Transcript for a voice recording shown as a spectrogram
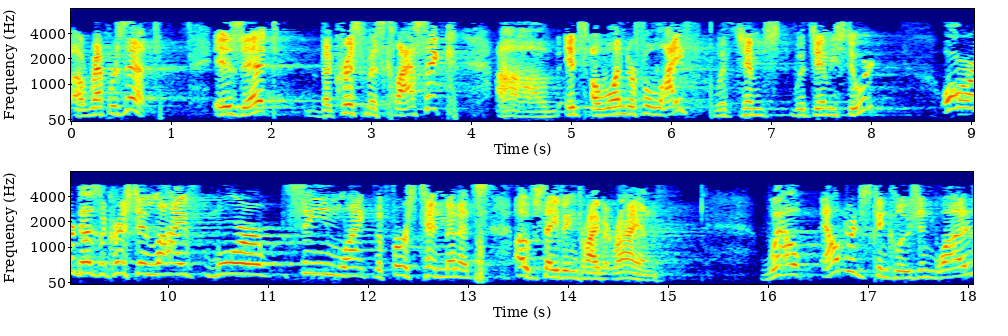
uh, represent? Is it the Christmas classic, um, it's a Wonderful Life with, Jim, with Jimmy Stewart? Or does the Christian life more seem like the first 10 minutes of Saving Private Ryan? Well, Eldredge's conclusion was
